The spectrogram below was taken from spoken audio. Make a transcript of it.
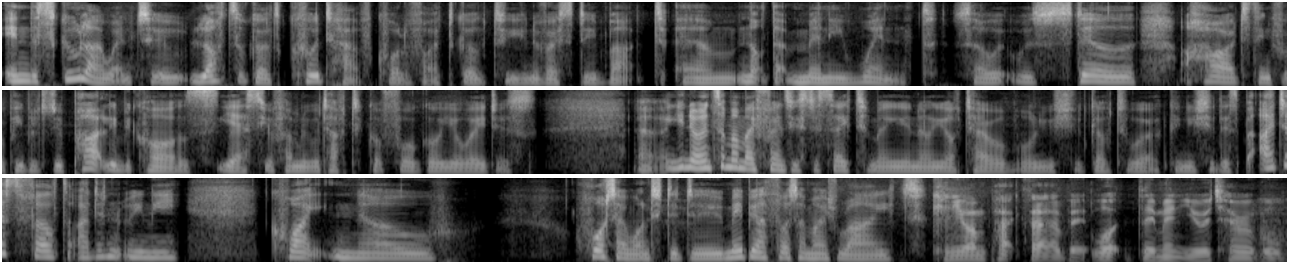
in the school I went to, lots of girls could have qualified to go to university, but um, not that many went. So it was still a hard thing for people to do, partly because, yes, your family would have to forego your wages. Uh, you know, and some of my friends used to say to me, you know, you're terrible, you should go to work and you should this. But I just felt I didn't really quite know what I wanted to do. Maybe I thought I might write Can you unpack that a bit? What they meant you were terrible?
